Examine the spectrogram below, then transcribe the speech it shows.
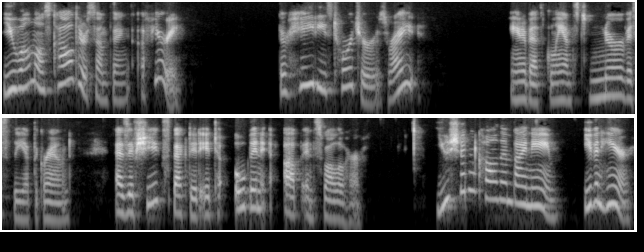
You almost called her something, a fury. They're Hades torturers, right? Annabeth glanced nervously at the ground, as if she expected it to open up and swallow her. You shouldn't call them by name, even here.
